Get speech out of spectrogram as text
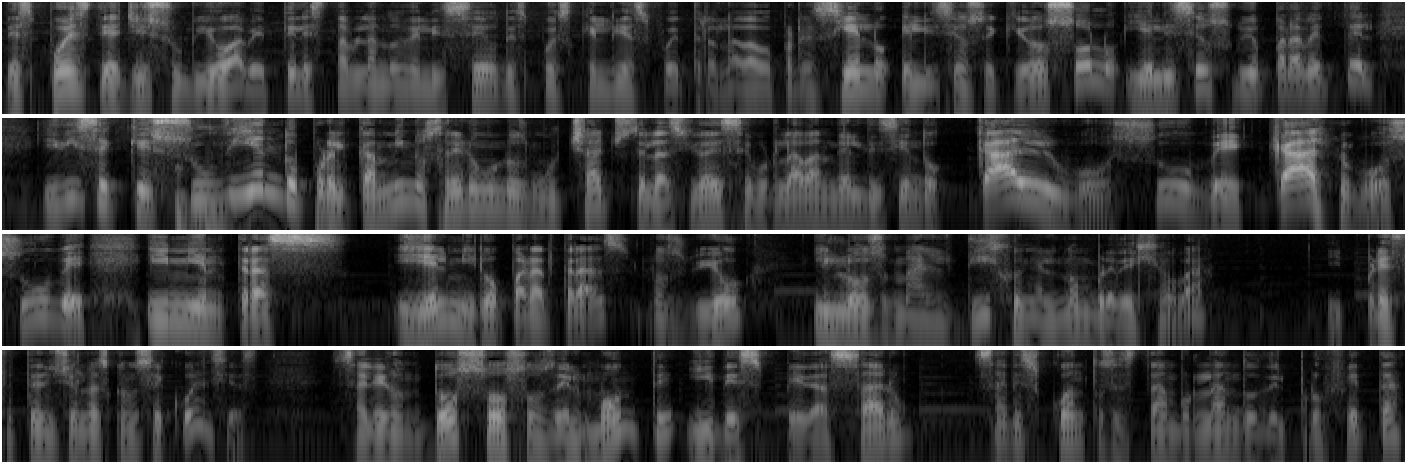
después de allí subió a Betel, está hablando de Eliseo, después que Elías fue trasladado para el cielo, Eliseo se quedó solo y Eliseo subió para Betel. Y dice que subiendo por el camino salieron unos muchachos de la ciudad y se burlaban de él diciendo, calvo, sube, calvo, sube. Y mientras, y él miró para atrás, los vio y los maldijo en el nombre de Jehová. Y presta atención a las consecuencias. Salieron dos osos del monte y despedazaron. ¿Sabes cuántos estaban burlando del profeta?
